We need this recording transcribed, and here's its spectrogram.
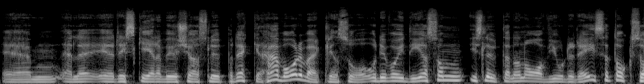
Ehm, eller eh, riskerar vi att köra slut på däcken? Här var det verkligen så och det var ju det som i slutändan avgjorde racet också.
